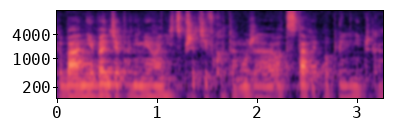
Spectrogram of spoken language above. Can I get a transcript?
chyba nie będzie pani miała nic przeciwko temu, że odstawię popielniczkę.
